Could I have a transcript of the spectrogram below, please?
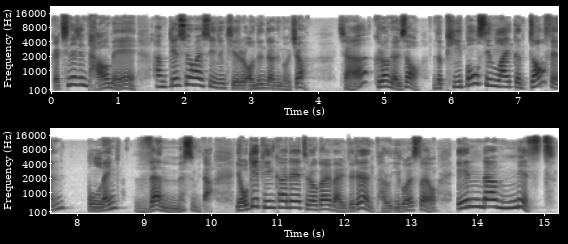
그러니까 친해진 다음에 함께 수영할 수 있는 기회를 얻는다는 거죠. 자, 그러면서 the people seem like a dolphin blank them 했습니다. 여기 빈칸에 들어갈 말들은 바로 이거였어요. in the midst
